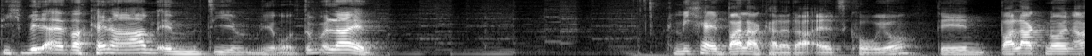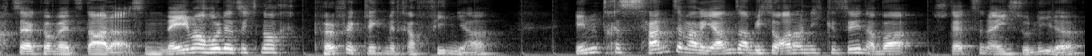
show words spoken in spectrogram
Ich will einfach keine haben im Team, Miro. Tut mir leid. Michael Ballack hat er da als Choreo. Den Ballack 89er können wir jetzt da lassen. Neymar holt er sich noch. Perfect Link mit Rafinha. Interessante Variante, habe ich so auch noch nicht gesehen, aber Stats sind eigentlich solide.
